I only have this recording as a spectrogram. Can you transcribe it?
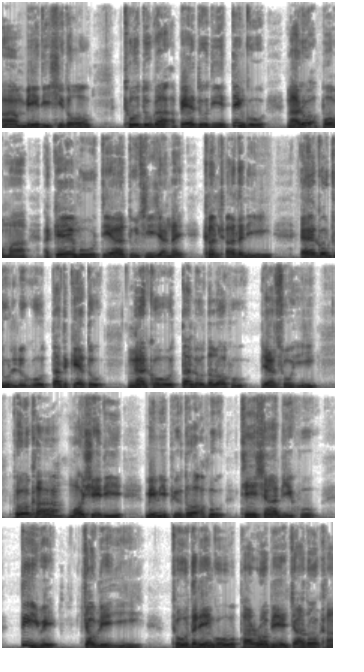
အားမေးသည်ရှိသောထိုသူကအဘဲသူသည်တင့်ကိုငါတို့အပေါ်မှာအကဲမှုတရားသူကြီးရ၌ခံထားသည်။အဲဂုတ်ထုလူကိုတတ်တဲ့ကဲ့သို့ငါကိုတတ်လိုသလိုဟု ပြန်ဆို၏။ ထိုအခါမောရှေသည်မိမိပြုသောအမှုထင်ရှားပြီဟုသိ၍ကြောက်လေ၏ထိုသတင်းကိုဖာရောဘုရင်ကြားသောအခါ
